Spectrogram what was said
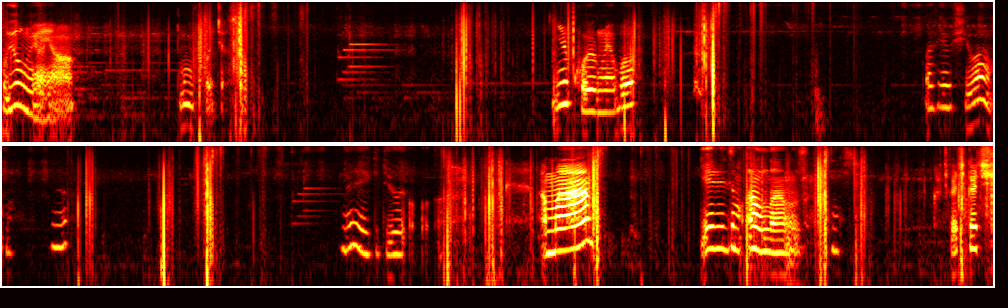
Koyulmuyor ya. Bunu mu koyacağız? Niye koyulmuyor bu? Başka bir şey var mı? Ne? Nereye gidiyor? Aman. Gerildim Allah'ımız. Neyse. Kaç kaç kaç.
